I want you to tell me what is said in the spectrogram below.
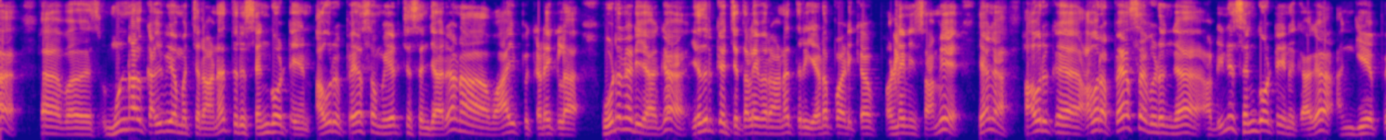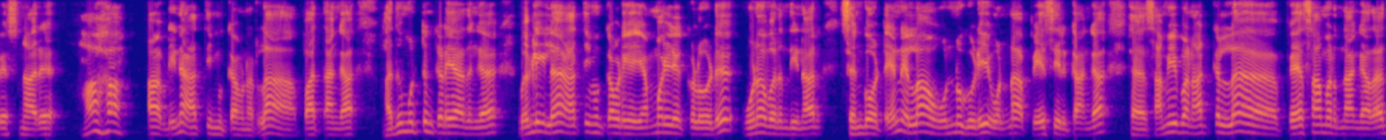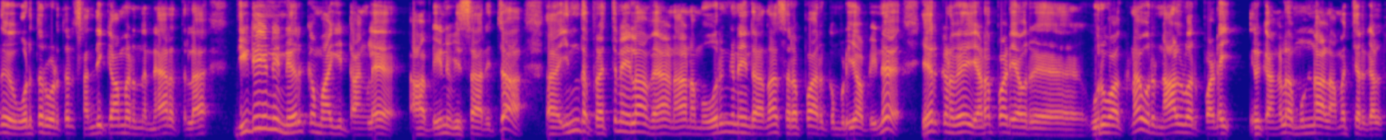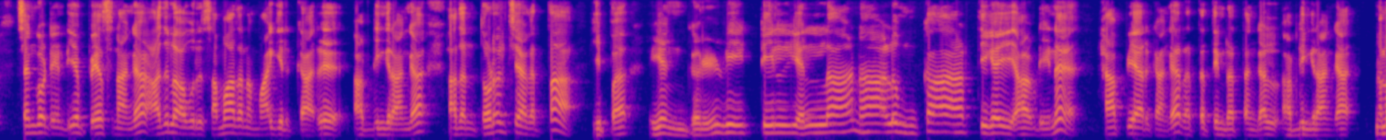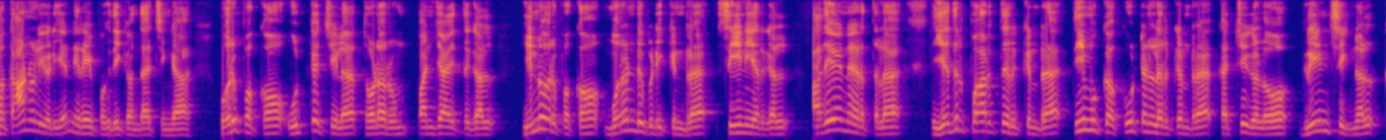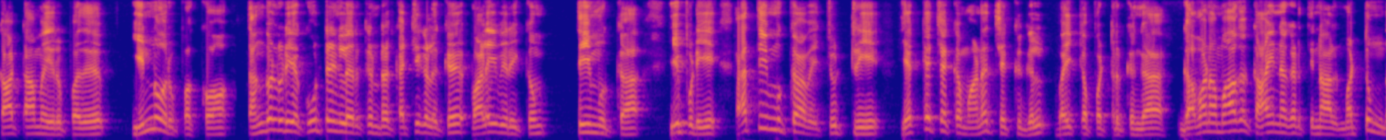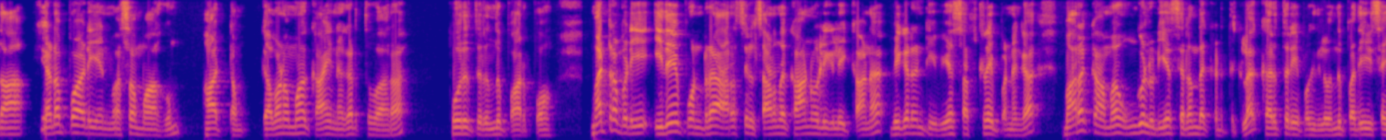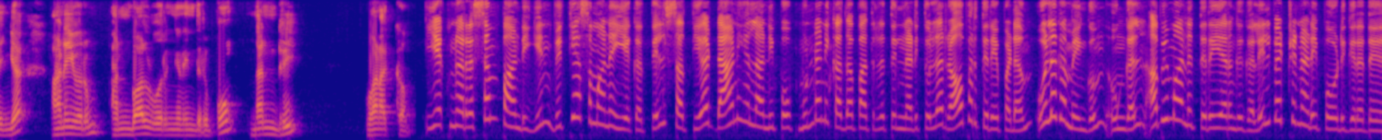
முன்னாள் கல்வி அமைச்சரான திரு செங்கோட்டையன் அவரு பேச முயற்சி செஞ்சாரு. ஆனா வாய்ப்பு கிடைக்கல. உடனடியாக எதிர்க்கட்சி தலைவரான திரு எடப்பாடி க பழனிசாமி ஏங்க அவருக்கு அவரை பேச விடுங்க அப்படின்னு செங்கோட்டையனுக்காக அங்கேயே பேசினாரு. ஆஹா! அப்படின்னு அதிமுகவினர்லாம் பார்த்தாங்க. அது மட்டும் கிடையாதுங்க. வெளியில அதிமுகவுடைய எம்எல்ஏக்களோடு உணவருந்தினார் செங்கோட்டையன். எல்லாம் ஒன்று கூடி ஒன்றா பேசியிருக்காங்க சமீப நாட்கள்ல பேசாம இருந்தாங்க. அதாவது ஒருத்தர் ஒருத்தர் சந்திக்காம இருந்த நேரத்துல திடீர்னு நெருக்கமாகிட்டாங்களே அப்படின்னு விசாரிச்சா இந்த பிரச்சனையெல்லாம் வேணாம் நம்ம ஒருங்கிணைந்தாதான் சிறப்பா இருக்க முடியும் அப்படின்னு ஏற்கனவே எடப்பாடி அவர் உருவாக்குன ஒரு நால்வர் படை இருக்காங்களா முன்னாள் அமைச்சர்கள் செங்கோட்டையன்ட்டையே பேசினாங்க. அதுல அவர் சமாதானம் ஆகியிருக்காரு அப்படிங்கிறாங்க. அதன் தொடர்ச்சியாகத்தான் இப்ப எங்கள் வீட்டில் எல்லா நாளும் கார்த்திகை அப்படின்னு ஹாப்பியா இருக்காங்க. ரத்தத்தின் ரத்தங்கள் அப்படிங்கிறாங்க. நம்ம காணொலியுடைய நிறைய பகுதிக்கு வந்தாச்சுங்க. ஒரு பக்கம் உட்கட்சியில தொடரும் பஞ்சாயத்துகள் இன்னொரு பக்கம் முரண்டு பிடிக்கின்ற சீனியர்கள் அதே நேரத்தில் எதிர்பார்த்து இருக்கின்ற திமுக கூட்டணியில் இருக்கின்ற கட்சிகளோ கிரீன் சிக்னல் காட்டாமல் இருப்பது இன்னொரு பக்கம் தங்களுடைய கூட்டணியில் இருக்கின்ற கட்சிகளுக்கு வலைவிரிக்கும் திமுக. இப்படி அதிமுகவை சுற்றி எக்கச்சக்கமான செக்குகள் வைக்கப்பட்டிருக்குங்க. கவனமாக காய் நகர்த்தினால் மட்டும்தான் எடப்பாடியின் வசமாகும் ஆட்டம். கவனமாக காய் நகர்த்துவாரா? பொறுத்திருந்து பார்ப்போம். மற்றபடி இதே போன்ற அரசியல் சார்ந்த காணொலிகளுக்கான விகடன் டிவியை சப்ஸ்கிரைப் பண்ணுங்க. மறக்காம உங்களுடைய சிறந்த கருத்துக்களை கருத்துரை பகுதியில் வந்து பதிவு செய்யுங்க. அனைவரும் அன்பால் ஒருங்கிணைந்திருப்போம். நன்றி. வணக்கம். இயக்குனர் எஸ் எம் பாண்டியின் வித்தியாசமான இயக்கத்தில் சத்யா டேனியல் அனிபோப் முன்னணி கதாபாத்திரத்தில் நடித்துள்ள ராபர் திரைப்படம் உலகமெங்கும் உங்கள் அபிமான திரையரங்குகளில் வெற்றி நடை போடுகிறது.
